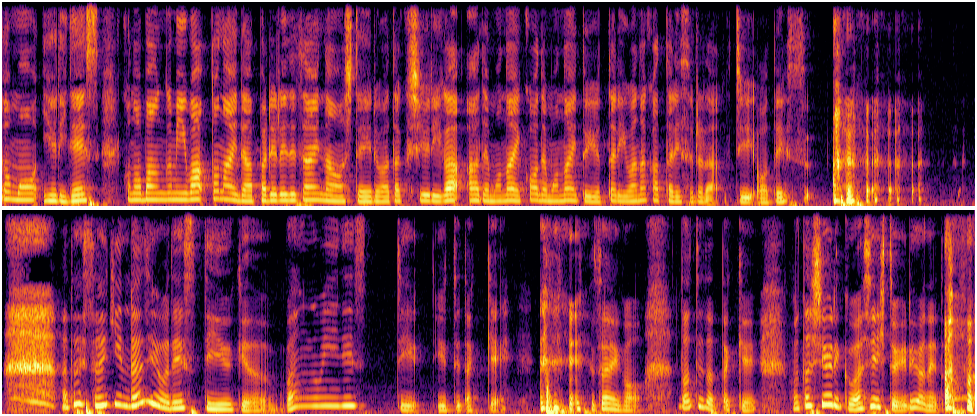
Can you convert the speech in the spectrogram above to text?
どうも、ゆりです。この番組は都内でアパレルデザイナーをしている私ゆりが、ああでもない、こうでもないと言ったり言わなかったりするラジオです。私最近ラジオですって言うけど、番組ですって言ってたっけ？最後。どっちだったっけ？私より詳しい人いるよね、多分。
